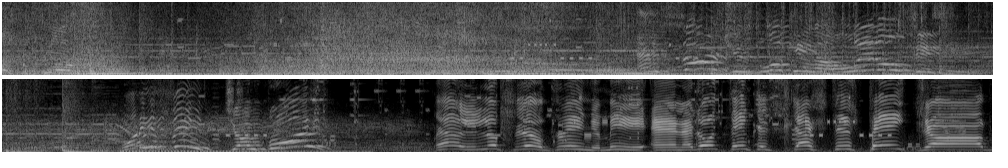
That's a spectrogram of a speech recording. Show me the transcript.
And Sarge is looking a little dizzy. What do you think, junk boy? Well, he looks a little green to me, and I don't think it's just his paint job.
